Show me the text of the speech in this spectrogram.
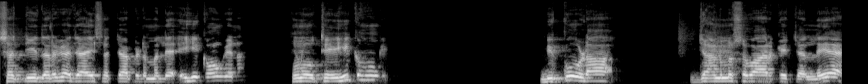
ਸੱਚੀ ਦਰਗਾਹ ਜਾਏ, ਸੱਚਾ ਪਿੰਡ ਮੱਲਿਆ, ਇਹੀ ਕਹੋਗੇ ਨਾ? ਹੁਣ ਉੱਥੇ ਇਹੀ ਕਹੋਗੇ ਵੀ ਘੋੜਾ ਜਨਮ ਸਵਾਰ ਕੇ ਚੱਲਿਆ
